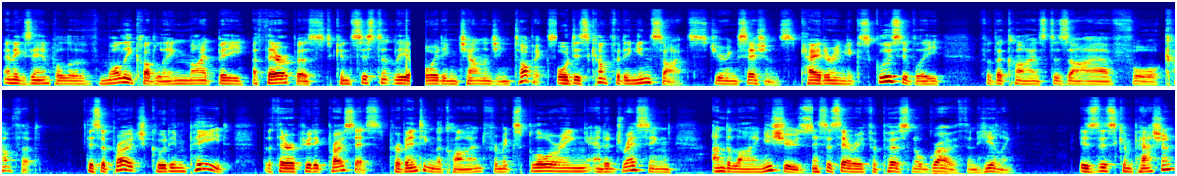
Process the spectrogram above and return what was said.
an example of mollycoddling might be a therapist consistently avoiding challenging topics or discomforting insights during sessions, catering exclusively for the client's desire for comfort. This approach could impede the therapeutic process, preventing the client from exploring and addressing underlying issues necessary for personal growth and healing. Is this compassion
